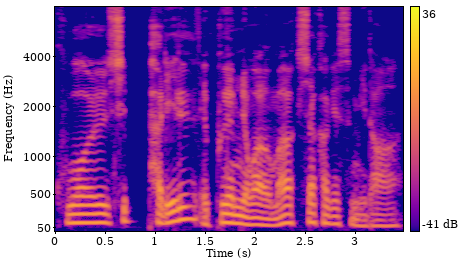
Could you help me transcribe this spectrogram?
9월 18일 FM 영화 음악 시작하겠습니다.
